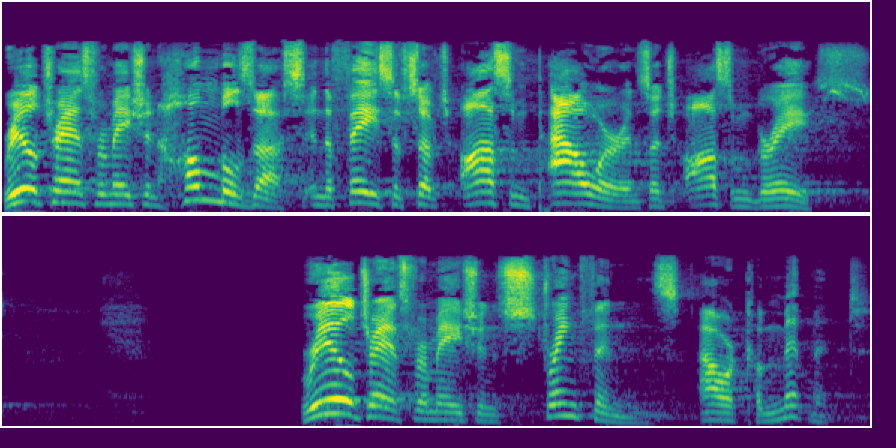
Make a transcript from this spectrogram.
Real transformation humbles us in the face of such awesome power and such awesome grace. Real transformation strengthens our commitment,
